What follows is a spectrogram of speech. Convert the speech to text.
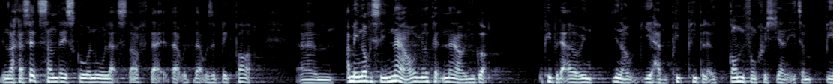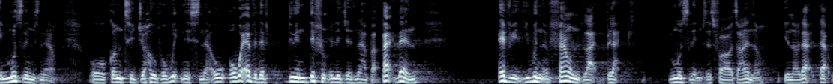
You know, like I said, Sunday school and all that stuff. That that was that was a big part. Um, I mean, obviously now you look at now you got people that are in, you know, you have pe- people that have gone from Christianity to being Muslims now, or gone to Jehovah Witness now, or, or whatever. They're doing different religions now. But back then, every you wouldn't have found like black Muslims, as far as I know. You know that that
